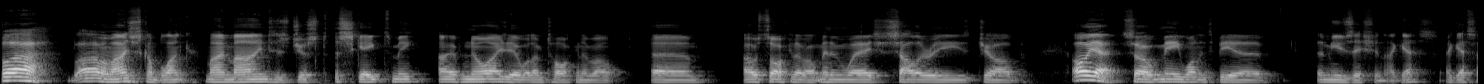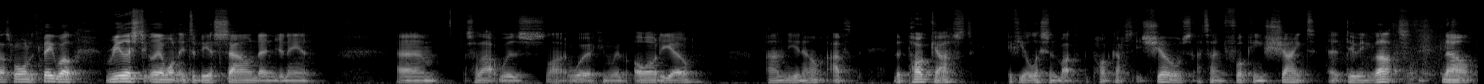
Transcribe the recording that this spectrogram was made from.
blah, blah, my mind's just gone blank. My mind has just escaped me. I have no idea what I'm talking about. Um, I was talking about minimum wage, salaries, job, Oh yeah, so me wanting to be a a musician, I guess. I guess that's what I wanted to be. Well, realistically, I wanted to be a sound engineer. Um, so that was like working with audio, and you know, I've the podcast. If you listen back to the podcast, it shows that I'm fucking shite at doing that. Now,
